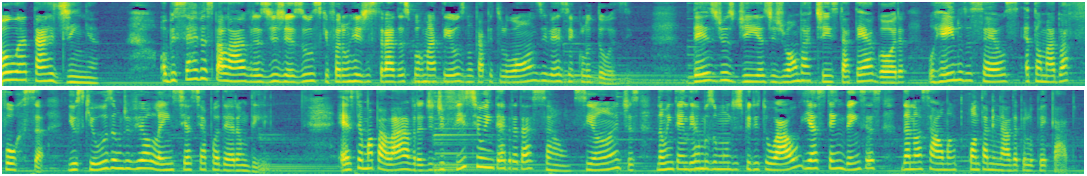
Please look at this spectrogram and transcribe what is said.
Boa tardinha. Observe as palavras de Jesus que foram registradas por Mateus no capítulo 11, versículo 12. Desde os dias de João Batista até agora, o reino dos céus é tomado à força e os que usam de violência se apoderam dele. Esta é uma palavra de difícil interpretação, se antes não entendermos o mundo espiritual e as tendências da nossa alma contaminada pelo pecado.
